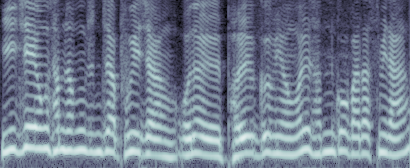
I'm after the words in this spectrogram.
이재용 삼성전자 부회장 오늘 벌금형을 선고받았습니다.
